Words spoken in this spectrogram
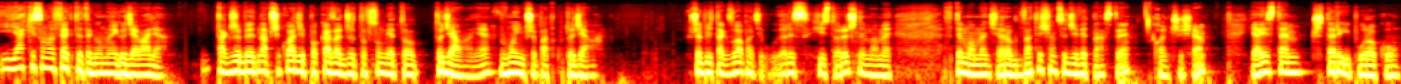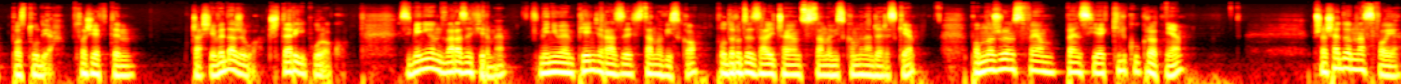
jakie są efekty tego mojego działania? Tak, żeby na przykładzie pokazać, że to w sumie to, to działa, nie? W moim przypadku to działa. Żeby tak złapać rys historyczny, mamy w tym momencie rok 2019, kończy się. Ja jestem 4,5 roku po studiach. Co się w tym czasie wydarzyło? 4,5 roku. Zmieniłem dwa razy firmę, zmieniłem pięć razy stanowisko, po drodze zaliczając stanowisko menedżerskie. Pomnożyłem swoją pensję kilkukrotnie. Przeszedłem na swoje,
